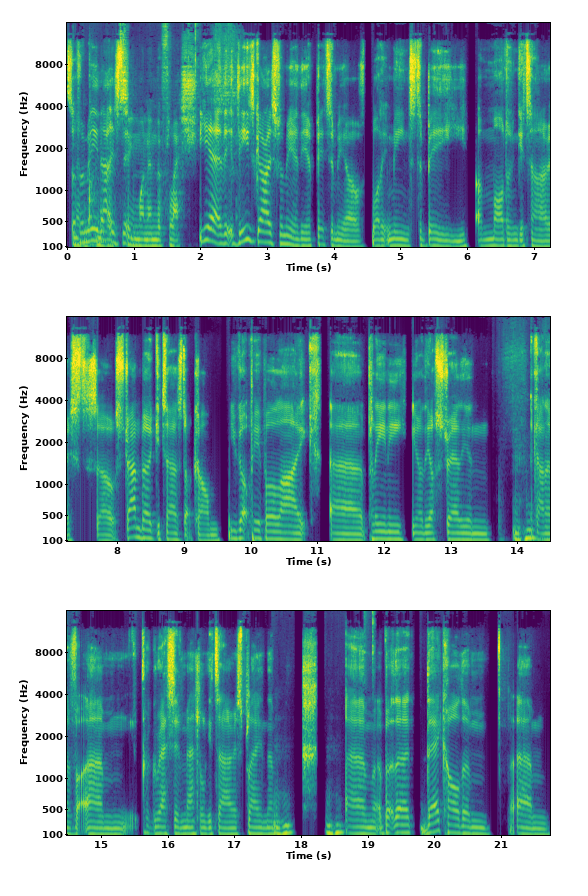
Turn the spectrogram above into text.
So for me, that is never the, seen one in the flesh. yeah, the, these guys for me are the epitome of what it means to be a modern guitarist. So strandbergguitars.com. You've got people like uh, Plini, you know, the Australian Mhm, kind of um, progressive metal guitarist playing them. mhm, mhm. Um, but they they call them um,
